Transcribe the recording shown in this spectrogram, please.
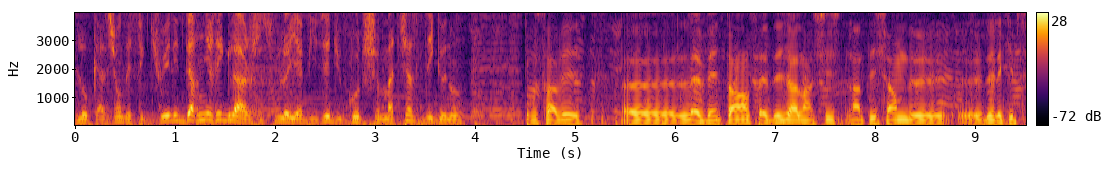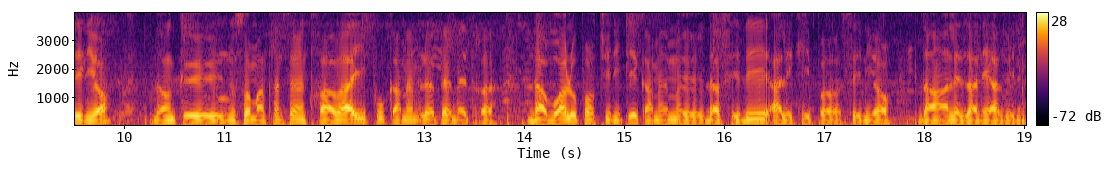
l'occasion d'effectuer les derniers réglages sous l'œil avisé du coach Mathias Deguenon. Vous savez, euh, les 20 ans, c'est déjà l'antichambre de, de l'équipe senior. Donc euh, nous sommes en train de faire un travail pour quand même leur permettre d'avoir l'opportunité quand même euh, d'accéder à l'équipe euh, senior dans les années à venir.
